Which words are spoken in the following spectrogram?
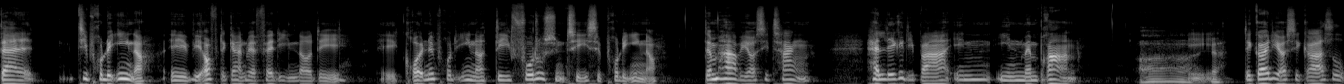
der, de proteiner, øh, vi ofte gerne vil have fat i, når det er øh, grønne proteiner, det er fotosynteseproteiner. Dem har vi også i tangen. Her ligger de bare inde i en membran. Ah, øh, ja. Det gør de også i græsset,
